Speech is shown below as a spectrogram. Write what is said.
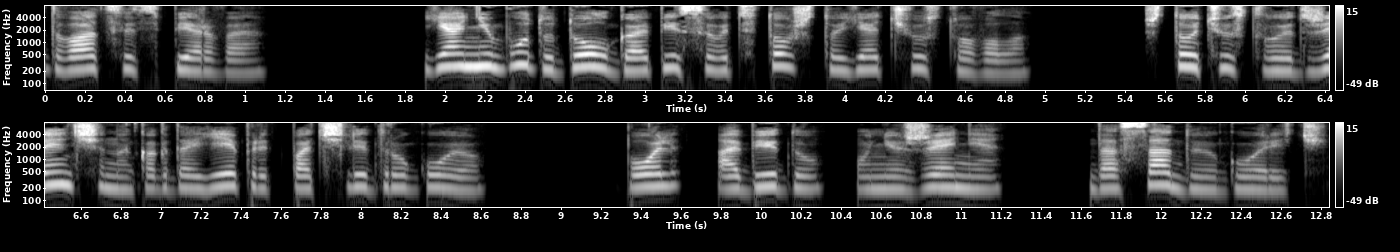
двадцать первая. Я не буду долго описывать то, что я чувствовала. Что чувствует женщина, когда ей предпочли другую? Боль, обиду, унижение, досаду и горечь.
